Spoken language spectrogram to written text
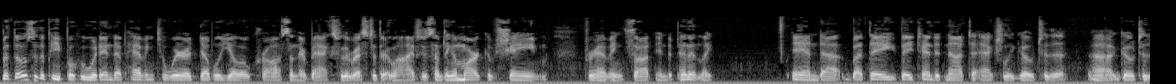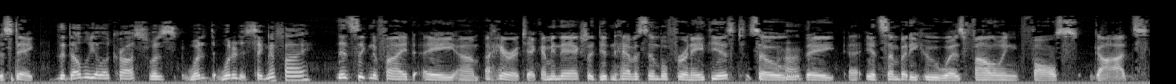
But those are the people who would end up having to wear a double yellow cross on their backs for the rest of their lives or something, a mark of shame for having thought independently. And, uh, but they, they tended not to actually go to the, uh, go to the stake. the double yellow cross was what? Did, what did it signify? That signified a um, a heretic. I mean, they actually didn't have a symbol for an atheist, so Uh-huh. they uh, it's somebody who was following false gods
